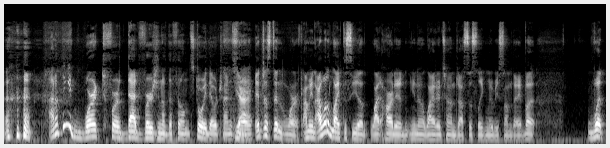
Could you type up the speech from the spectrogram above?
I don't think it worked for that version of the film story they were trying to say. Yeah, it just didn't work. I mean, I would have liked to see a lighthearted, you know, lighter tone Justice League movie someday, but what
